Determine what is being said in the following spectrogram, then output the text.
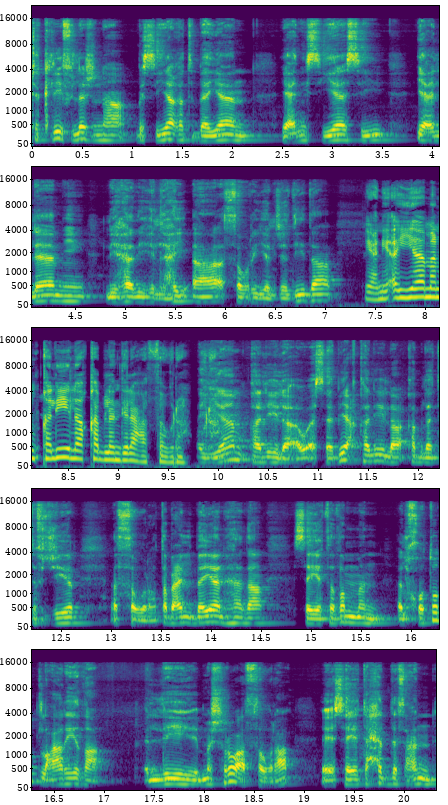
تكليف لجنة بصياغة بيان يعني سياسي إعلامي لهذه الهيئة الثورية الجديدة. يعني أياما قليلة قبل اندلاع الثورة. أيام قليلة أو أسابيع قليلة قبل تفجير الثورة. طبعا البيان هذا سيتضمن الخطوط العريضة لمشروع الثورة. سيتحدث عن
